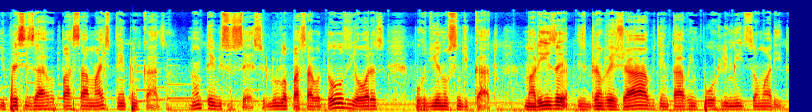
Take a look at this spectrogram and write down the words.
e precisava passar mais tempo em casa. Não teve sucesso. Lula passava 12 horas por dia no sindicato. Marisa esbravejava e tentava impor limites ao marido.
